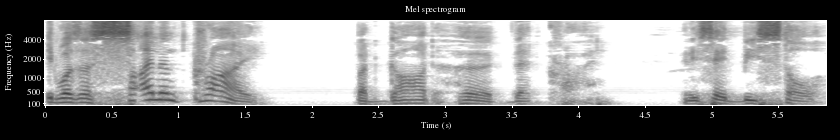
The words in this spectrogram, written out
It was a silent cry, but God heard that cry. And he said, Be still.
